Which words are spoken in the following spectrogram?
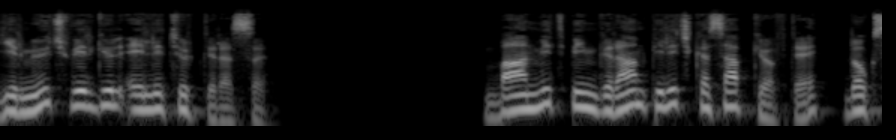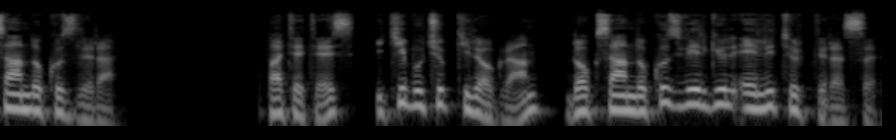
23,50 Türk Lirası. Banvit 1000 gram piliç kasap köfte, 99 lira. Patates, 2,5 kilogram, 99,50 Türk Lirası.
